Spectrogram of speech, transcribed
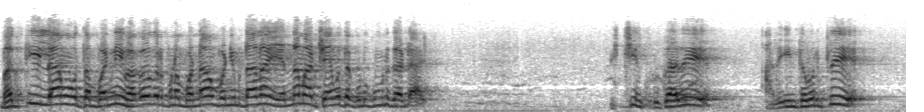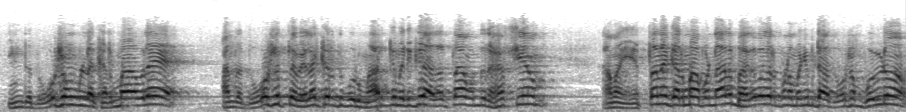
பக்தி இல்லாம ஒருத்தன் பண்ணி பகவதர்ப்பணம் பண்ணாம பண்ணிவிட்டானா என்னமா க்ஷேமத்தை கொடுக்கும்னு கேட்டாள். நிச்சயம் கொடுக்காது. அதையும் தவிர்த்து இந்த தோஷம் உள்ள கர்மாவில அந்த தோஷத்தை விளக்கிறதுக்கு ஒரு மார்க்கம் இருக்கு. அதைத்தான் வந்து ரகசியம். அவன் எத்தனை கர்மா பண்ணாலும் பகவதர்ப்பணம் பண்ணிவிட்டா தோஷம் போயிடும்.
